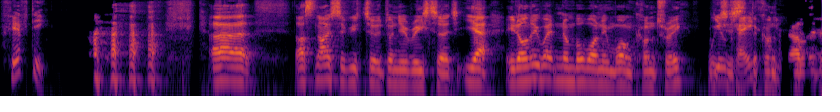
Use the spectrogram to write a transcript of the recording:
50. Uh, that's nice of you to have done your research. Yeah, it only went number one in one country, which is the country I live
